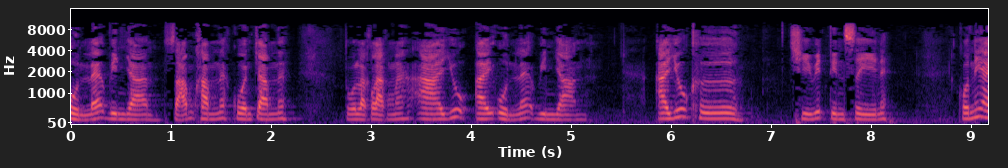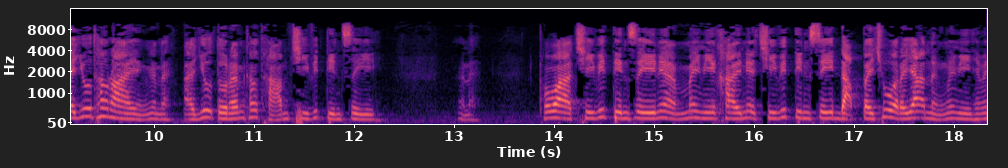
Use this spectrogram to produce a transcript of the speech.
อุ่น และวิญญาณสามคำนะควรจำนะตัวหลักๆนะอายุไออุ่น และวิญญาณ อายุคือชีวิตินทรีย์นะคนนี้อายุเท่าไหร่อย่างเงี้ยนะอายุตัวนั้นเขาถามชีวิตินทรีย์ นะเพราะว่าชีวิตินทรีย์เนี่ยไม่มีใครเนี่ยชีวิตินทรีย์ดับไปชั่วระยะหนึ่งไม่มีใช่ไหม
